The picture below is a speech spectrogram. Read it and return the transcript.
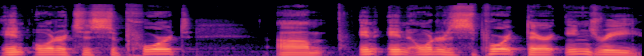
in order to support, um, in, in order to support their injury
